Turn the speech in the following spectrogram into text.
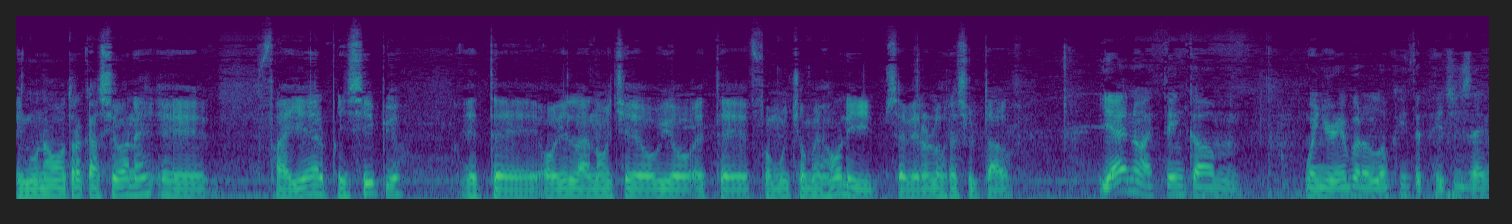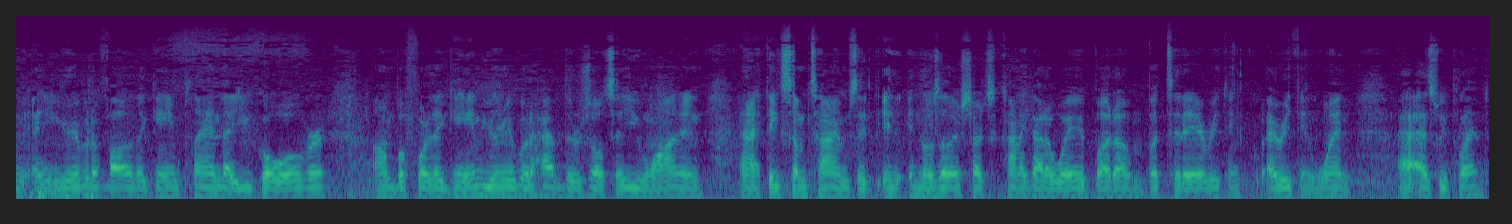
en una u otra ocasiones eh, fallé al principio. Este, hoy en la noche, obvio, este, fue mucho mejor y se vieron los resultados. Yeah, no, I think um, when you're able to locate the pitches and, and you're able to follow the game plan that you go over um, before the game, you're able to have the results that you want. And, and I think sometimes it, it, in those other starts it kind of got away, but um, but today everything everything went uh, as we planned.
